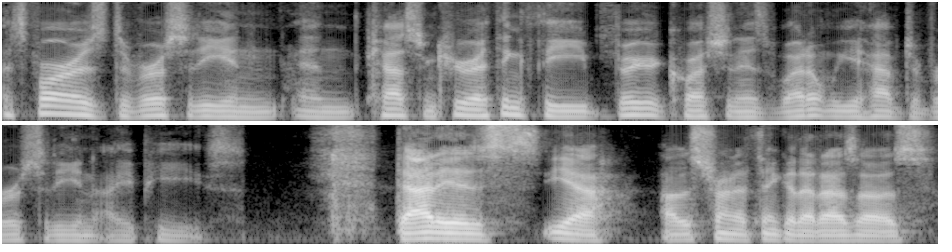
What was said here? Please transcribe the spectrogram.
as far as diversity and, and cast and crew, I think the bigger question is why don't we have diversity in IPs? That is, yeah. I was trying to think of that as I was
